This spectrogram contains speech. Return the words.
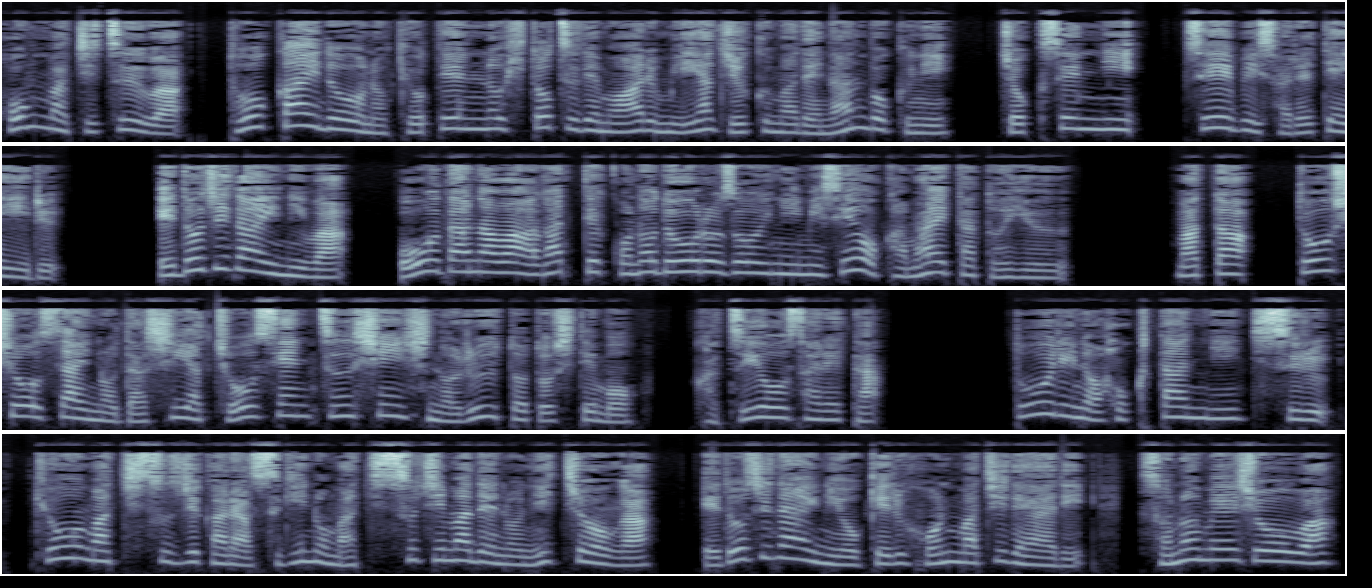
本町2は東海道の拠点の一つでもある宮宿まで南北に直線に整備されている。江戸時代には大棚は上がってこの道路沿いに店を構えたという。また、東商祭の出しや朝鮮通信使のルートとしても活用された。通りの北端に位置する京町筋から杉の町筋までの2丁が江戸時代における本町であり、その名称は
